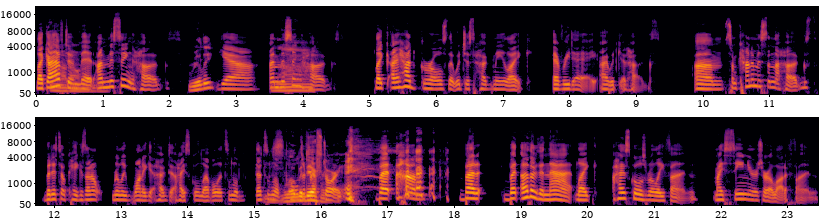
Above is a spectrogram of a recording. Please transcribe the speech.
Like I have to don't admit, hug I'm missing hugs. Really? Yeah, I'm missing Nah. hugs. Like I had girls that would just hug me like every day. I would get hugs. Um, so I'm kind of missing the hugs, but it's okay because I don't really want to get hugged at high school level. It's a little that's a little, It's little, whole different, story. But um, but but other than that, like high school is really fun. My seniors are a lot of fun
